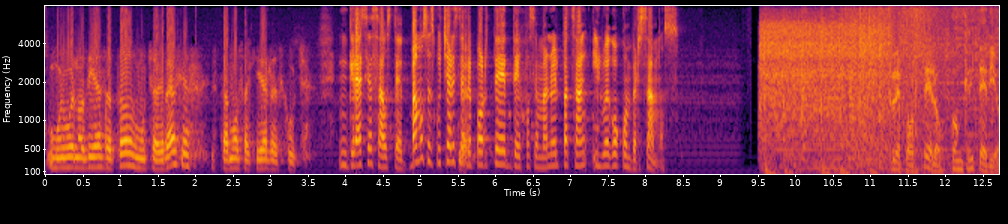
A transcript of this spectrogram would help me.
Muy buenos días a todos, muchas gracias. Estamos aquí a la escucha. Gracias a usted. Vamos a escuchar este reporte de José Manuel Pazán y luego conversamos. Reportero con criterio.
